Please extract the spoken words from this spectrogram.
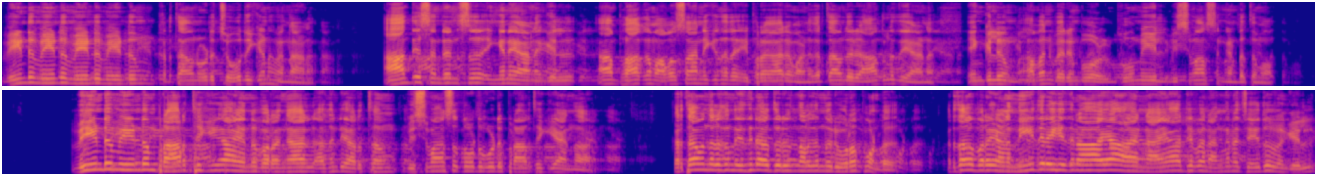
വീണ്ടും വീണ്ടും വീണ്ടും വീണ്ടും കർത്താവിനോട് ചോദിക്കണം എന്നാണ് ആദ്യ സെന്റൻസ് ഇങ്ങനെയാണെങ്കിൽ ആ ഭാഗം അവസാനിക്കുന്നത് ഇപ്രകാരമാണ്. കർത്താവിന്റെ ഒരു ആകുലതയാണ്. എങ്കിലും അവൻ വരുമ്പോൾ ഭൂമിയിൽ വിശ്വാസം കണ്ടെത്തുമോ? വീണ്ടും വീണ്ടും പ്രാർത്ഥിക്കുക എന്ന് പറഞ്ഞാൽ അതിന്റെ അർത്ഥം വിശ്വാസത്തോടു കൂടി പ്രാർത്ഥിക്കുക എന്നതാണ്. കർത്താവ് നൽകുന്ന ഇതിന്റെ അകത്തൊരു നൽകുന്ന ഒരു ഉറപ്പുണ്ട്. കർത്താവ് പറയാണ് നീതിരഹിതനായ ആ ന്യായാധിപൻ അങ്ങനെ ചെയ്തുവെങ്കിൽ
